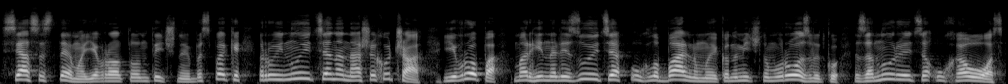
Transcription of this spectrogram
вся система євроатлантичної безпеки руйнується на наших очах. Європа маргіналізується у глобальному економічному розвитку, занурюється у хаос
